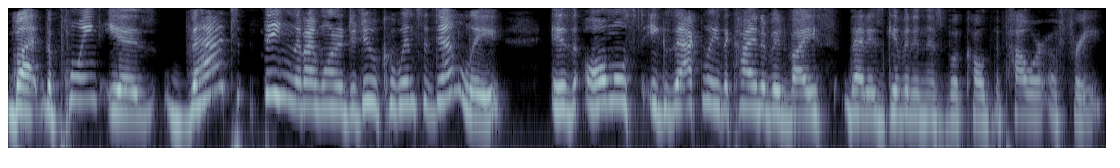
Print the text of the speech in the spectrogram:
But the point is that thing that I wanted to do coincidentally is almost exactly the kind of advice that is given in this book called The Power of Free.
